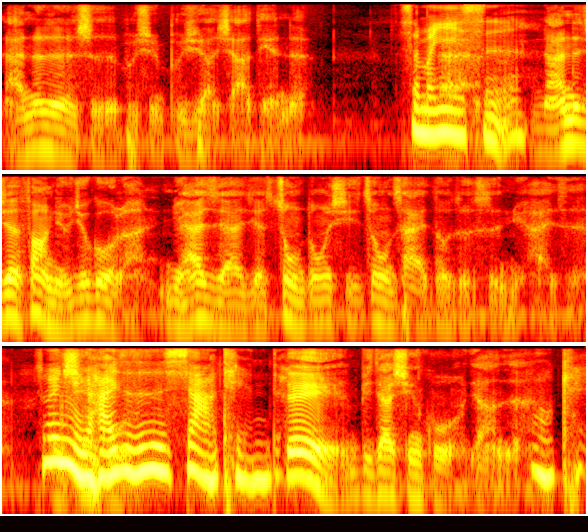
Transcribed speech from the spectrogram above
男的呢是不需不需要夏天的。什么意思？男的就放牛就够了，女孩子啊就种东西、种菜都都是女孩子。所以女孩子是夏天的。对，比较辛苦这样子。OK，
